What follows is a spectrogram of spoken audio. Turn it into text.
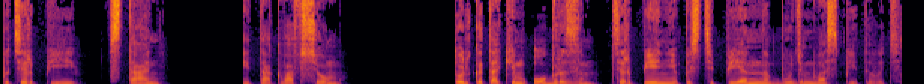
потерпи, встань. И так во всем. Только таким образом терпение постепенно будем воспитывать.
